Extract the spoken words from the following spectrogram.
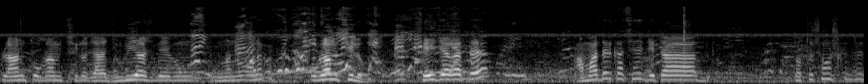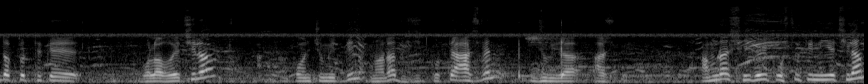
প্ল্যান প্রোগ্রাম ছিল, যারা জুড়ি আসবে এবং অন্যান্য অনেক প্রোগ্রাম ছিল। সেই জায়গাতে আমাদের কাছে যেটা তথ্য সংস্কৃতি দপ্তর থেকে বলা হয়েছিল, পঞ্চমীর দিন ওনারা ভিজিট করতে আসবেন জুরিরা আসবে। আমরা সেইভাবে প্রস্তুতি নিয়েছিলাম।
